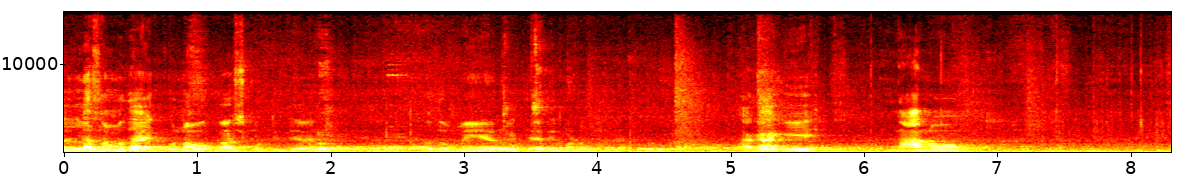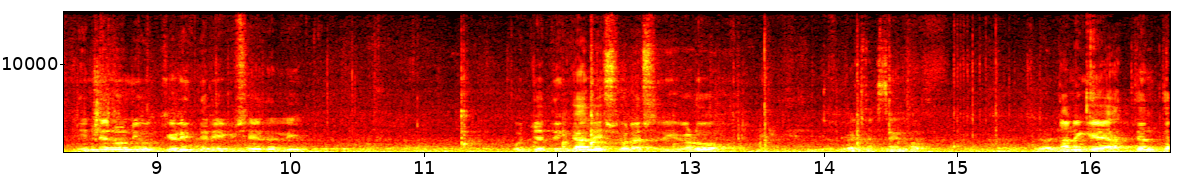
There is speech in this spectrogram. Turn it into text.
ಎಲ್ಲ ಸಮುದಾಯಕ್ಕೂ ನಾವು ಅವಕಾಶ ಕೊಟ್ಟಿದ್ದೇವೆ. ಅದು ಮೇಯರು ಇತ್ಯಾದಿ ಮಾಡೋದಿಲ್ಲ ಹಾಗಾಗಿ ನಾನು ನಿನ್ನೆನೂ ನೀವು ಕೇಳಿದ್ದೀರಿ ಈ ವಿಷಯದಲ್ಲಿ. ಪೂಜ್ಯ ದಿಂಗಾಲೇಶ್ವರ ಶ್ರೀಗಳು ನನಗೆ ಅತ್ಯಂತ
